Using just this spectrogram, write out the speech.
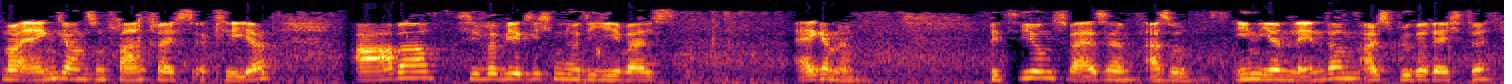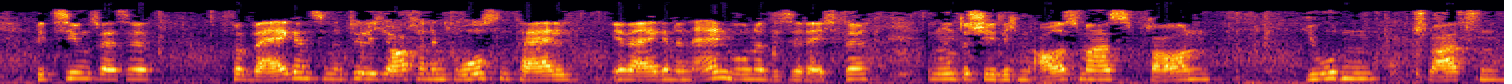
Neuenglands und Frankreichs erklärt, aber sie verwirklichen nur die jeweils eigenen, beziehungsweise, also in ihren Ländern als Bürgerrechte, beziehungsweise verweigern sie natürlich auch einem großen Teil ihrer eigenen Einwohner diese Rechte in unterschiedlichem Ausmaß, Frauen, Juden, Schwarzen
